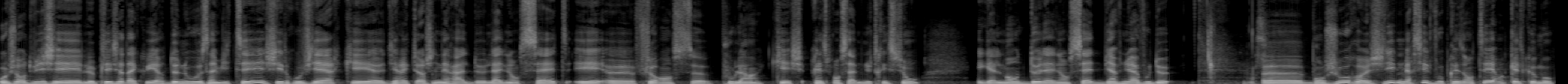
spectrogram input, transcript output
Aujourd'hui, j'ai le plaisir d'accueillir deux nouveaux invités, Gilles Rouvière qui est euh, directeur général de l'Alliance 7 et Florence Poulain qui est responsable nutrition également de l'Alliance 7. Bienvenue à vous deux. Euh, bonjour euh, Gilles, merci de vous présenter en quelques mots.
